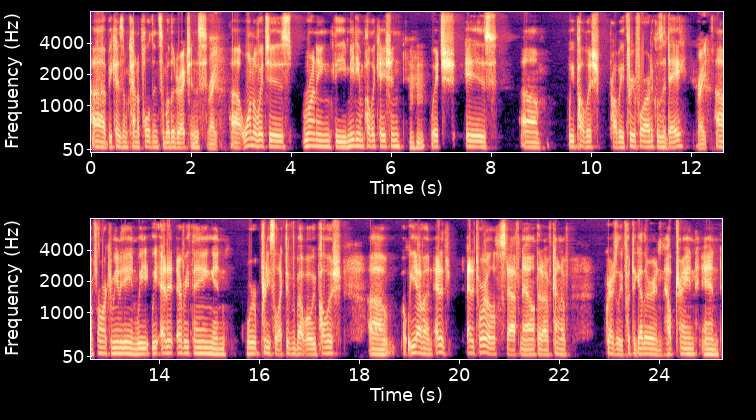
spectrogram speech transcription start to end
uh, because I'm kind of pulled in some other directions. right Uh, one of which is running the Medium publication, hmm which is um, we publish probably three or four articles a day right uh, from our community, and we we edit everything, and we're pretty selective about what we publish. Um, but we have an edit, editorial staff now that I've kind of gradually put together and helped train, and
